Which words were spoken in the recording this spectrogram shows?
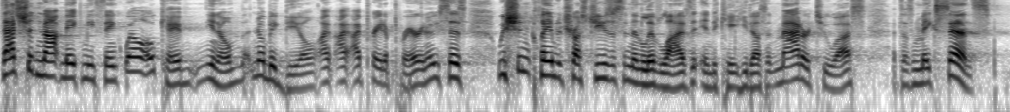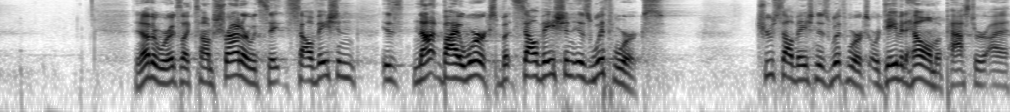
that should not make me think, well, okay, you know, no big deal. I, I, I, prayed a prayer. You know, he says we shouldn't claim to trust Jesus and then live lives that indicate he doesn't matter to us. That doesn't make sense. In other words, like Tom Schreiner would say, salvation is not by works, but salvation is with works. True salvation is with works. Or David Helm, a pastor I,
